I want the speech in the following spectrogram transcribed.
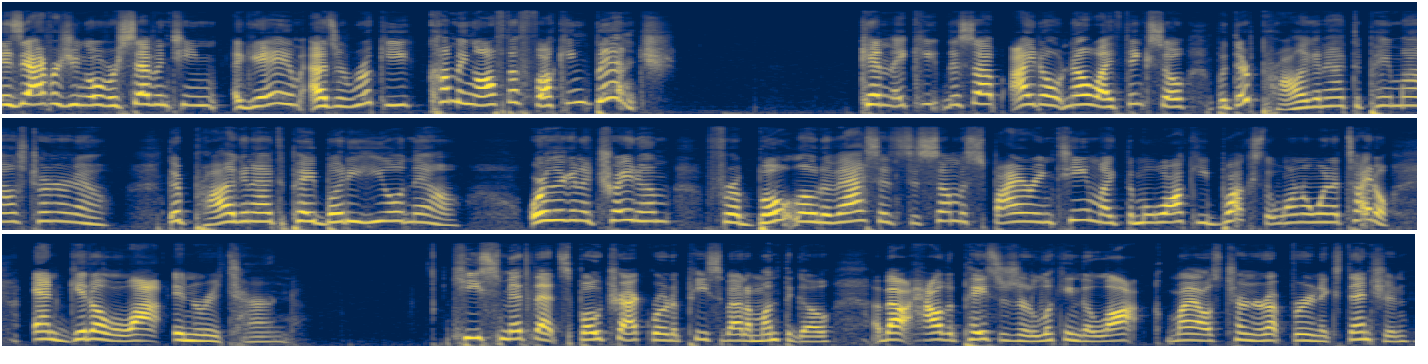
is averaging over 17 a game as a rookie coming off the fucking bench. Can they keep this up? I don't know. I think so, but they're probably going to have to pay Miles Turner now. They're probably going to have to pay Buddy Hield now. Or they're going to trade him for a boatload of assets to some aspiring team like the Milwaukee Bucks that want to win a title and get a lot in return. Keith Smith at Spotrac wrote a piece about a month ago about how the Pacers are looking to lock Miles Turner up for an extension.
